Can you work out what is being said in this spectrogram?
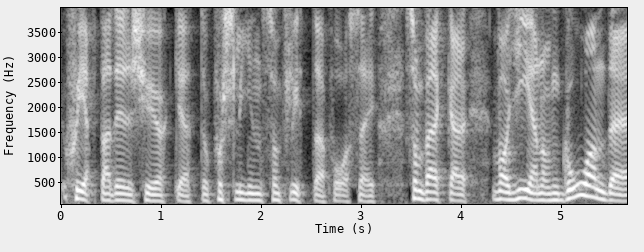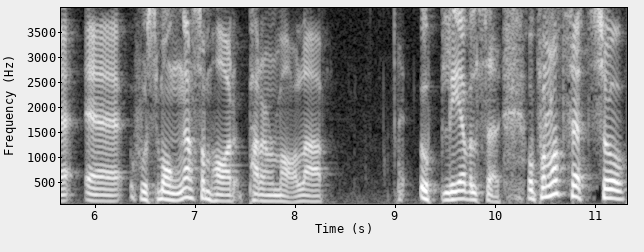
skepnader i köket och porslin som flyttar på sig. Som verkar vara genomgående eh, hos många som har paranormala upplevelser. Och på något sätt så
